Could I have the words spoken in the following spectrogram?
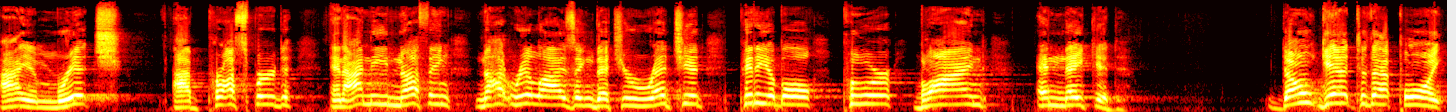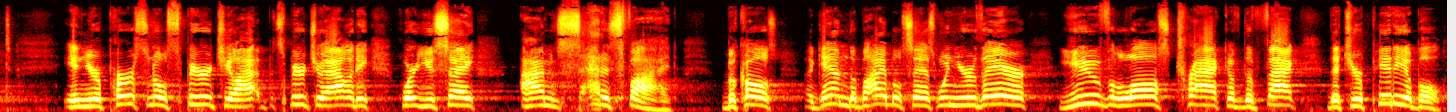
I am rich, I've prospered, and I need nothing, not realizing that you're wretched, pitiable, poor, blind, and naked. Don't get to that point in your personal spirituality where you say, I'm satisfied. Because, again, the Bible says when you're there, you've lost track of the fact that you're pitiable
